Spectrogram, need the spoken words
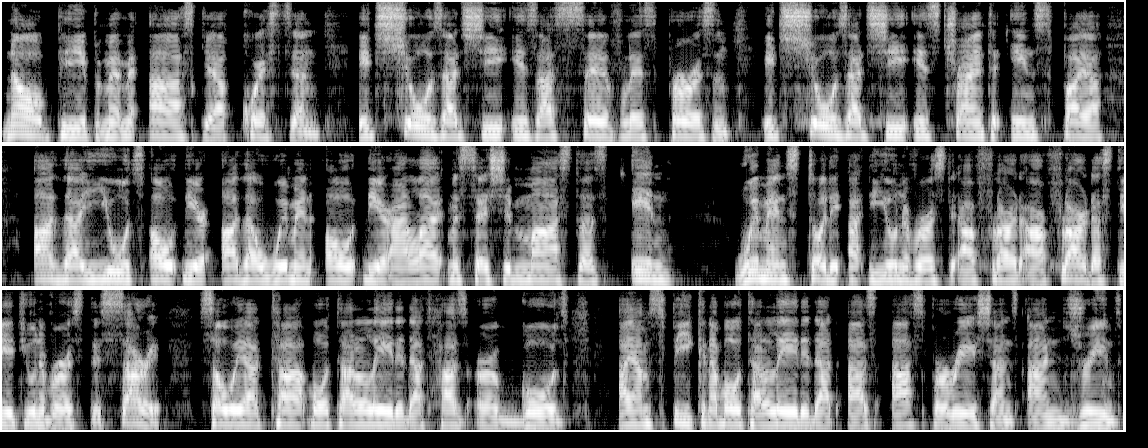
Now, people, let me ask you a question. It shows that she is a selfless person. It shows that she is trying to inspire other youths out there, other women out there. And like me say, she masters in women's study at the University of Florida or Florida State University. Sorry. So we are talking about a lady that has her goals. I am speaking about a lady that has aspirations and dreams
